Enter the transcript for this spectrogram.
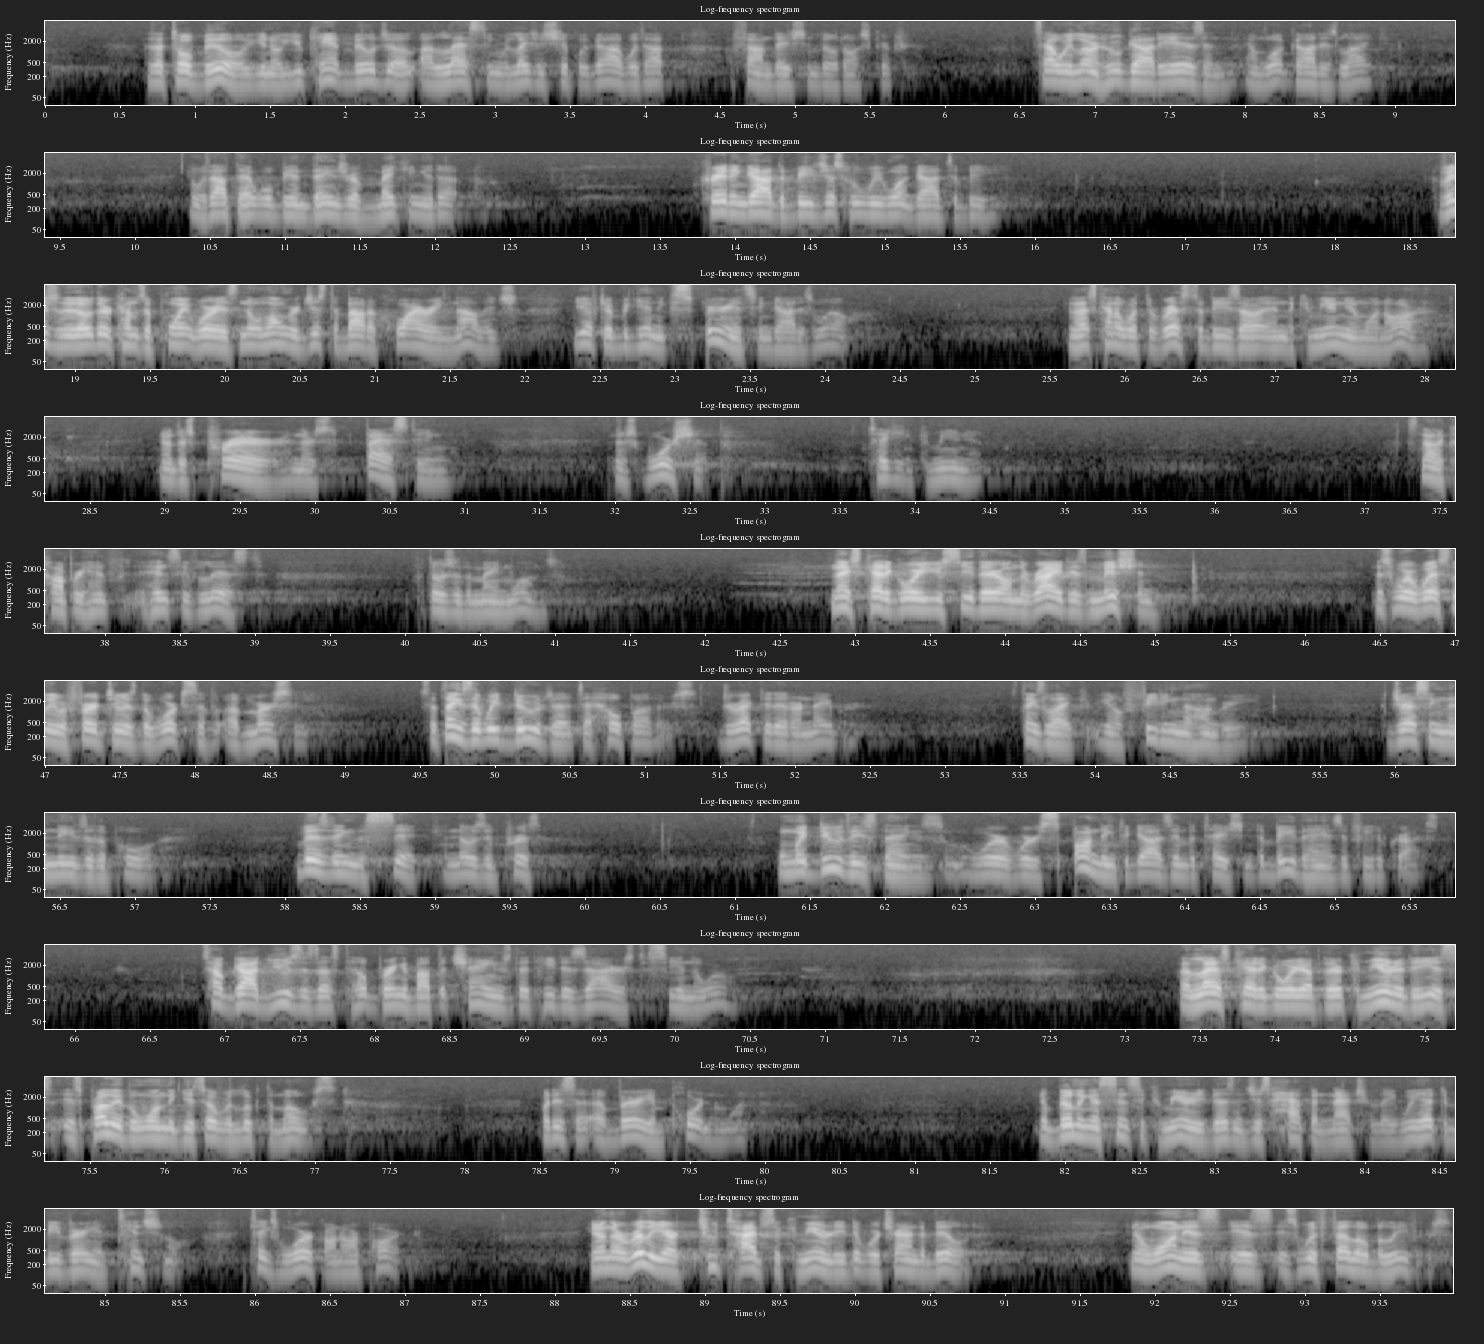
As I told Bill, you know, you can't build a, a lasting relationship with God without a foundation built on Scripture. It's how we learn who God is and, and what God is like. And without that, we'll be in danger of making it up, creating God to be just who we want God to be. Eventually, though, there comes a point where it's no longer just about acquiring knowledge. You have to begin experiencing God as well. And that's kind of what the rest of these uh, are in the communion one are. You know, there's prayer and there's fasting, and there's worship, taking communion. It's not a comprehensive list, but those are the main ones. Next category you see there on the right is mission. This is where Wesley referred to as the works of, of mercy. So things that we do to, to help others, directed at our neighbor. Things like, you know, feeding the hungry, addressing the needs of the poor, visiting the sick and those in prison. When we do these things, we're, we're responding to God's invitation to be the hands and feet of Christ. It's how God uses us to help bring about the change that He desires to see in the world. That last category up there, community, is, is probably the one that gets overlooked the most. But it's a, a very important one. You know, building a sense of community doesn't just happen naturally. We have to be very intentional. It takes work on our part. You know, there really are two types of community that we're trying to build. You know, one is, is, is with fellow believers.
